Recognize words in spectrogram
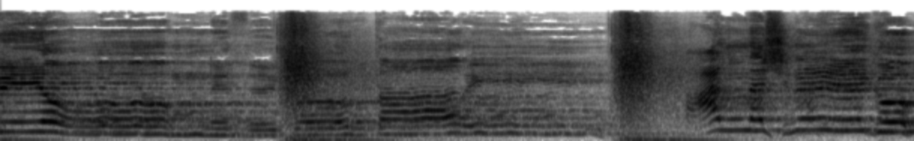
بيوم نذكر طاري عنا شنو يقول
